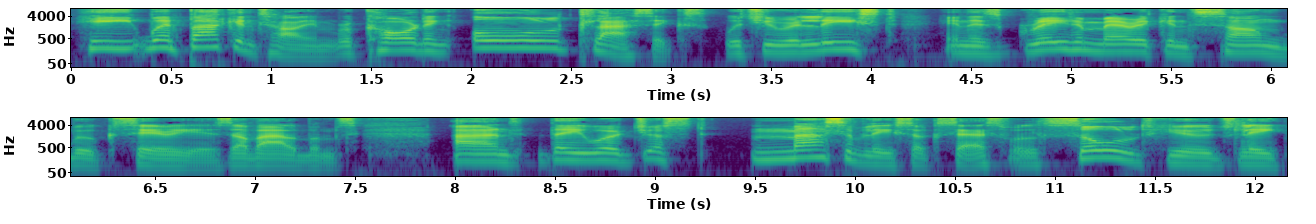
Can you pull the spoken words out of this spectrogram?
He went back in time, recording old classics, which he released in his Great American Songbook series of albums. And they were just massively successful, sold hugely,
